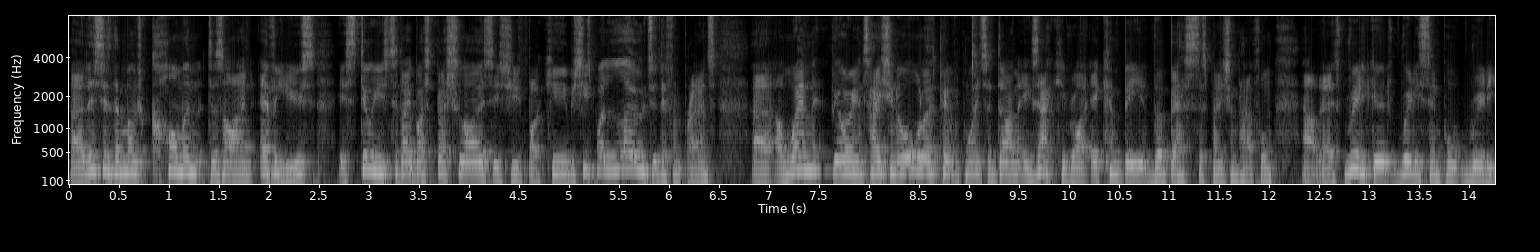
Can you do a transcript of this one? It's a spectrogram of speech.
Uh, this is the most common design ever used. It's still used today by Specialized, it's used by Cube, it's used by loads of different brands. Uh, and when the orientation of all those pivot points are done exactly right, it can be the best suspension platform out there. It's really good, really simple, really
